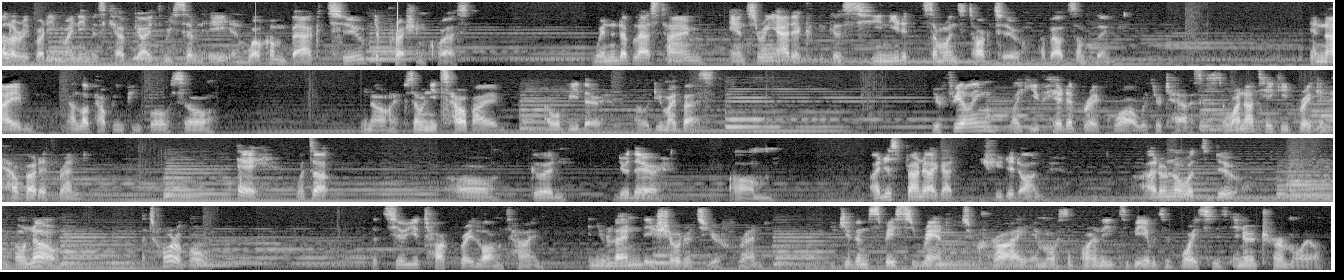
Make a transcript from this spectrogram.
Hello everybody, my name is KevGuuey378 and welcome back to Depression Quest. We ended up last time answering Attic because he needed someone to talk to about something. And I I love helping people, so you know, if someone needs help, I I will be there. I will do my best. You're feeling like you've hit a brick wall with your tasks, so why not take a break and help out a friend? Hey, what's up? Oh, good. You're there. Um, I just found out I got cheated on. I don't know what to do. Oh no! That's horrible. The two of you talk for a long time, and you lend a shoulder to your friend. You give him space to rant, to cry, and most importantly, to be able to voice his inner turmoil.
